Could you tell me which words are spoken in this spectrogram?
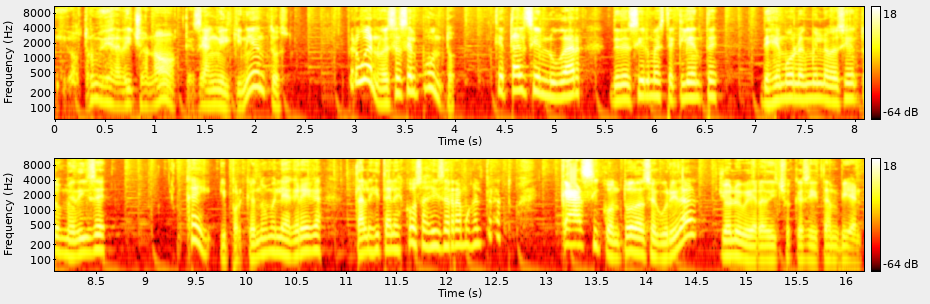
y otro me hubiera dicho no, que sean 1500. Pero bueno, ese es el punto. ¿Qué tal si en lugar de decirme este cliente, dejémoslo en 1900, me dice, ok, ¿y por qué no me le agrega tales y tales cosas y cerramos el trato? Casi con toda seguridad, yo le hubiera dicho que sí también.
